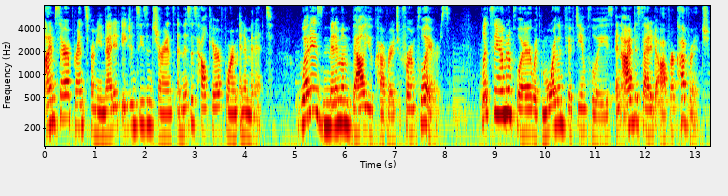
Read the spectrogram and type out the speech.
I'm Sarah Prince from United Agencies Insurance, and this is Healthcare Reform in a Minute. What is minimum value coverage for employers? Let's say I'm an employer with more than 50 employees and I've decided to offer coverage.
